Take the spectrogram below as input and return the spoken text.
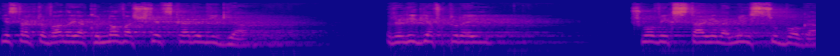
jest traktowana jako nowa świecka religia. Religia, w której człowiek staje na miejscu Boga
